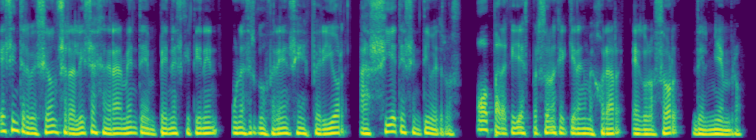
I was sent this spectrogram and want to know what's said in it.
Esta intervención se realiza generalmente en penes que tienen una circunferencia inferior a 7 centímetros o para aquellas personas que quieran mejorar el grosor del miembro.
